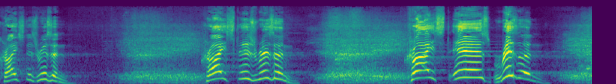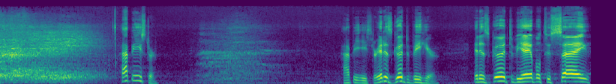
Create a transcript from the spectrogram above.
Christ is risen. Christ is risen. Christ is risen. Happy Easter. Happy Easter. It is good to be here. It is good to be able to say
